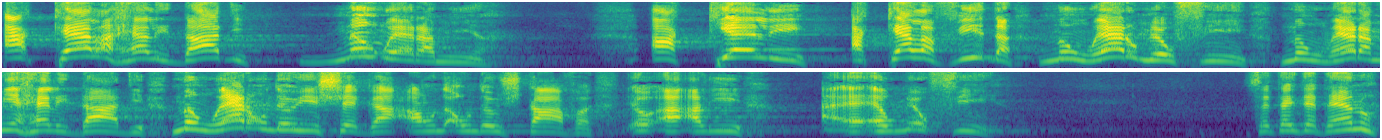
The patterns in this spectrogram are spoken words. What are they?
aquela realidade não era minha. Aquele, aquela vida não era o meu fim, não era a minha realidade, não era onde eu ia chegar, onde, eu estava. Eu, ali é, é o meu fim. Você está entendendo?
